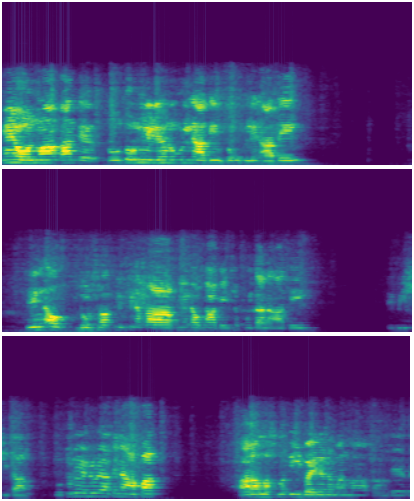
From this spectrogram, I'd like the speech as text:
Ngayon, mga kanter, tutornilyohan ulit natin itong clean ating clean out doon sa yung pinaka clean out natin sa puwitan ng ating PVC tank. Tutornilyohan natin ng apat para mas matibay na naman mga kanter.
